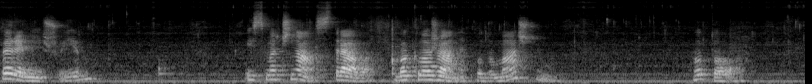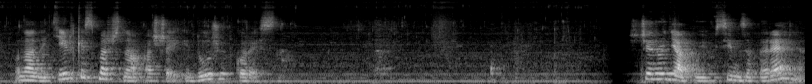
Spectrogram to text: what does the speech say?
Перемішуємо. І смачна страва баклажани по-домашньому готова. Вона не тільки смачна, а ще і дуже корисна. Щиро дякую всім за перегляд,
